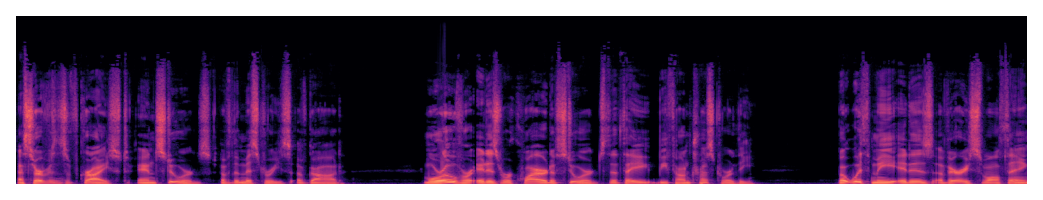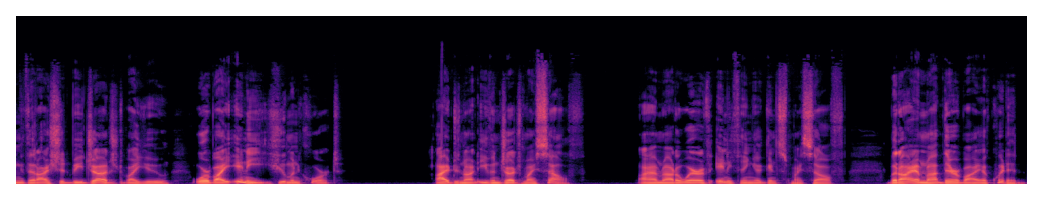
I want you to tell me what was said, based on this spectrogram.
as servants of Christ and stewards of the mysteries of God. Moreover, it is required of stewards that they be found trustworthy. But with me it is a very small thing that I should be judged by you or by any human court. I do not even judge myself. I am not aware of anything against myself, but I am not thereby acquitted.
